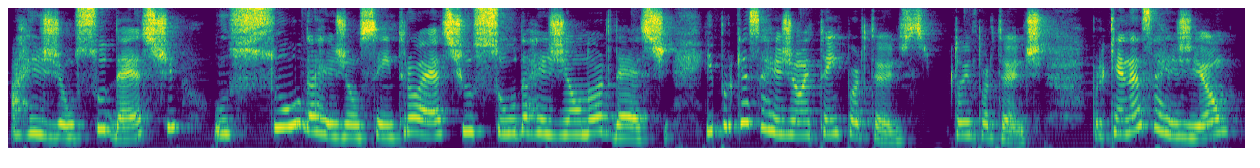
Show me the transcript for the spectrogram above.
a região sudeste, o sul da região centro-oeste e o sul da região nordeste. E por que essa região é tão importante? Tão importante? Porque é nessa região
